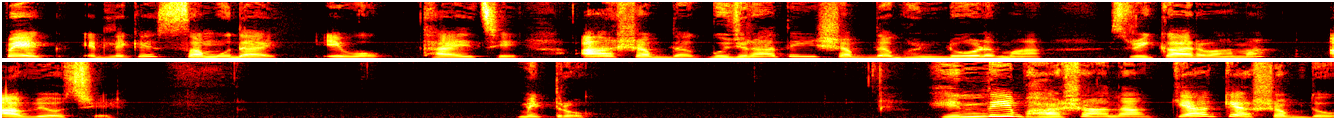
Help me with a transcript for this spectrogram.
પેક એટલે કે સમુદાય એવો થાય છે. આ શબ્દ ગુજરાતી શબ્દ ભંડોળમાં સ્વીકારવામાં આવ્યો છે. મિત્રો, હિન્દી ભાષાના કયા કયા શબ્દો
